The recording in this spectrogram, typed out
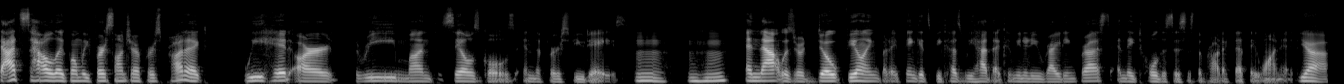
That's how like when we first launched our first product, we hit our 3 month sales goals in the first few days. Mm, mhm. And that was a dope feeling. But I think it's because we had that community writing for us and they told us this is the product that they wanted. Yeah.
